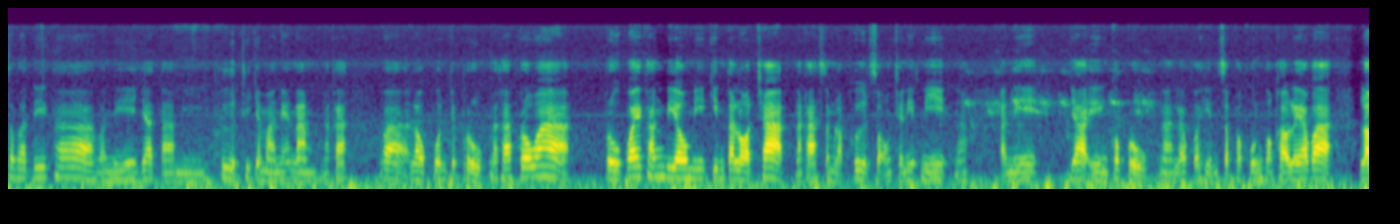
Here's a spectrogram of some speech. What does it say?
สวัสดีค่ะ วันนี้ย่าตามีพืชที่จะมาแนะนำนะคะ ว่าเราควรจะปลูกนะคะ เพราะว่าปลูกไว้ครั้งเดียวมีกินตลอดชาตินะคะสำหรับพืช 2 ชนิดนี้นะอันนี้ย่าเองก็ปลูกนะแล้วก็เห็นสรรพคุณของเขาแล้วว่า เรา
